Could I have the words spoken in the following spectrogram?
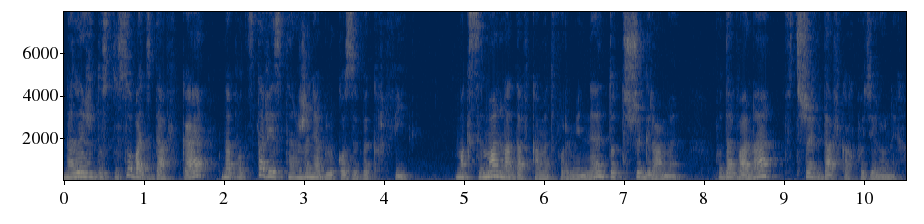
należy dostosować dawkę na podstawie stężenia glukozy we krwi. Maksymalna dawka metforminy to 3 gramy, podawana w trzech dawkach podzielonych.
